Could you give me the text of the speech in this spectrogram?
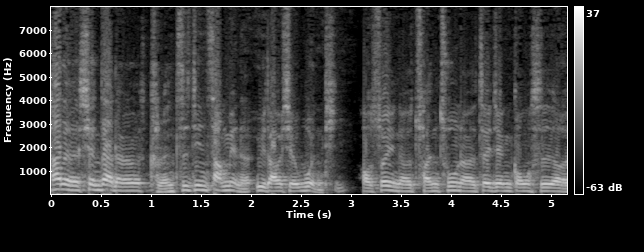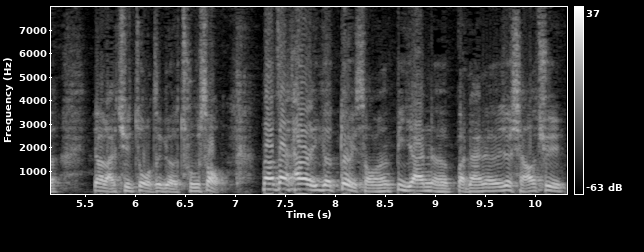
它呢，现在呢，可能资金上面呢遇到一些问题哦，所以呢，传出呢这间公司呢要来去做这个出售。那在它的一个对手呢，币安呢，本来呢就想要去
